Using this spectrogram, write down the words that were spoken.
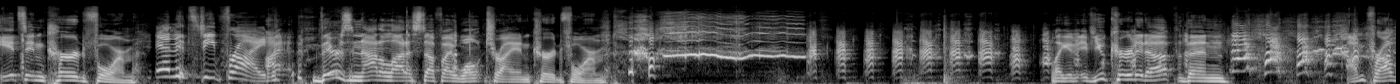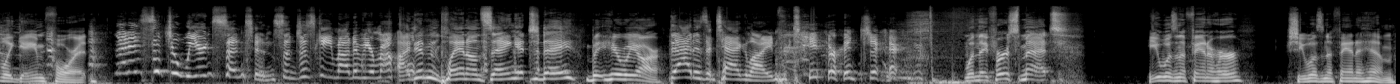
it's in curd form. and it's deep fried. I, there's not a lot of stuff I won't try in curd form. like if, if you curd it up, then I'm probably game for it. that is such a weird sentence that just came out of your mouth. I didn't plan on saying it today, but here we are. that is a tagline for Taylor and. When they first met, he wasn't a fan of her. She wasn't a fan of him.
